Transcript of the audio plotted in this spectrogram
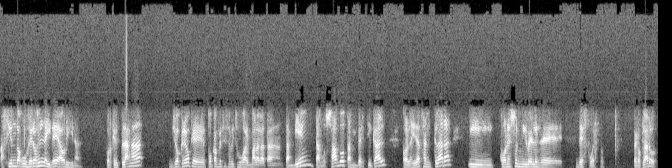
haciendo agujeros en la idea original. Porque el plan A yo creo que pocas veces ha visto jugar Málaga tan, tan bien, tan osado, tan vertical, con las ideas tan claras y con esos niveles de, de esfuerzo. Pero claro,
